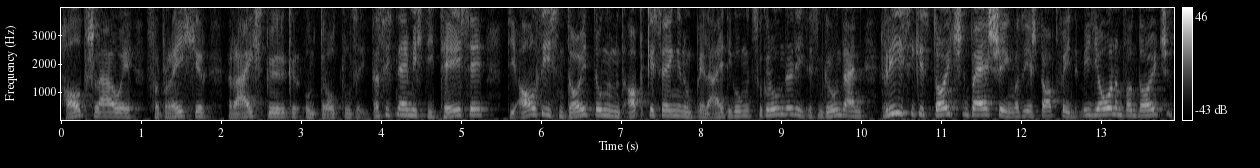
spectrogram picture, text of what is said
halbschlaue Verbrecher, Reichsbürger und Trottel sind. Das ist nämlich die These, die all diesen Deutungen und Abgesängen und Beleidigungen zugrunde liegt. Das ist im Grunde ein riesiges deutschen Bashing, was hier stattfindet. Millionen von Deutschen,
